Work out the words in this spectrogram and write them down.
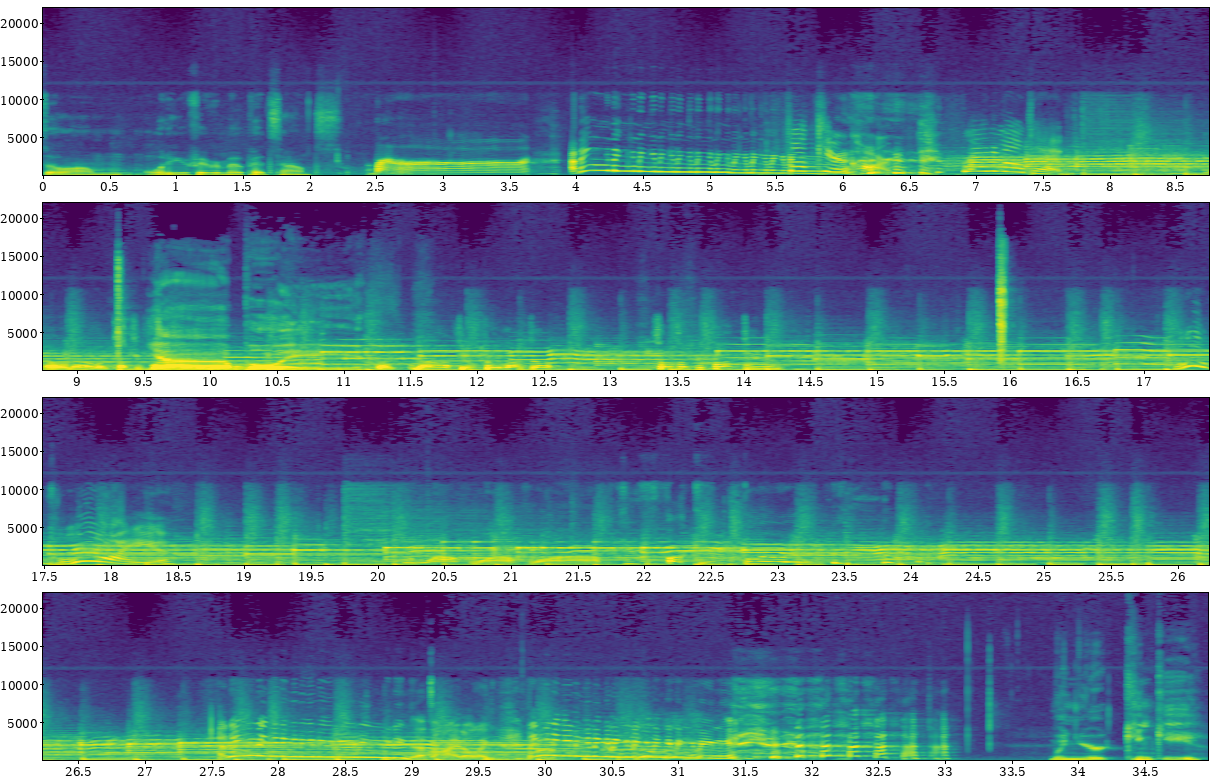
So, um, what are your favorite moped sounds? Fuck your car. Ride a moped. I don't know, like touch your Yeah, phone. boy. Like, no, feel pretty locked up. Sounds like you're fucked, dude. Oh boy. Womp womp womp! When you're kinky,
